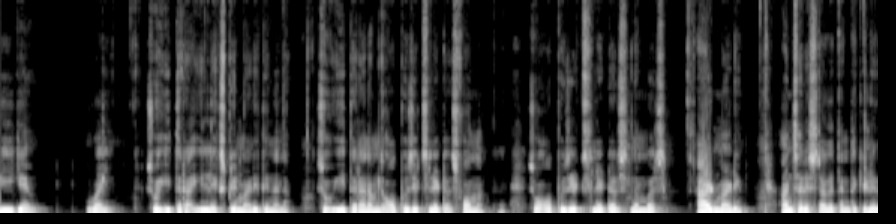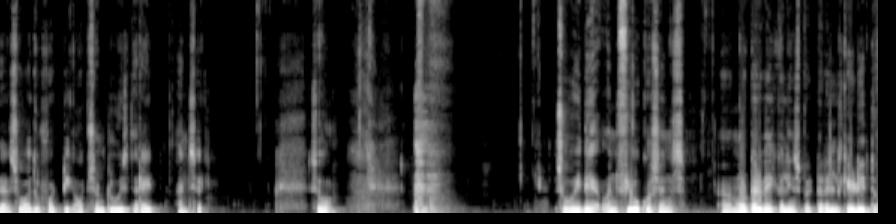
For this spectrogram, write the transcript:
ಬಿಗೆ ವೈ ಸೊ ಈ ಥರ, ಇಲ್ಲಿ ಎಕ್ಸ್ಪ್ಲೇನ್ ಮಾಡಿದ್ದೀನಲ್ಲ. ಸೊ ಈ ಥರ ನಮ್ಮದು ಆಪೋಸಿಟ್ಸ್ ಲೆಟರ್ಸ್ ಫಾರ್ಮ್ ಆಗ್ತದೆ. So opposites letters numbers add ಮಾಡಿ ಆನ್ಸರ್ ಎಷ್ಟಾಗುತ್ತೆ ಅಂತ ಕೇಳಿದ್ದಾರೆ ಸೊ ಅದು forty option two is the right answer so so ಇದೇ ಒಂದು ಫ್ಯೂ ಕ್ವಶನ್ಸ್ ಮೋಟಾರ್ ವೆಹಿಕಲ್ ಇನ್ಸ್ಪೆಕ್ಟರಲ್ಲಿ ಕೇಳಿದ್ದು.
